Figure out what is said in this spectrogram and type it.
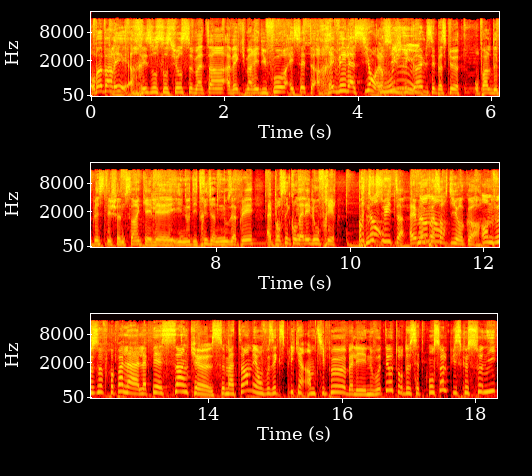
On va parler réseaux sociaux ce matin avec Marie Dufour et cette révélation. Alors Oui. si je rigole, c'est parce que on parle de PlayStation 5 et les, une auditrice vient de nous appeler. Elle pensait qu'on allait l'offrir. Pas tout Non. de suite. Elle est même pas non. sortie encore. On ne vous offre pas la, la PS5 euh, ce matin, mais on vous explique un, un petit peu bah, les nouveautés autour de cette console, puisque Sony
